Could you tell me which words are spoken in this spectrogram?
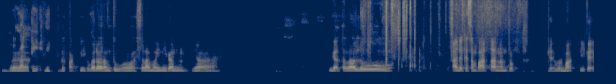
ber- Berbakti. berbakti kepada orang tua selama ini kan ya nggak terlalu ada kesempatan untuk kayak berbakti kayak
